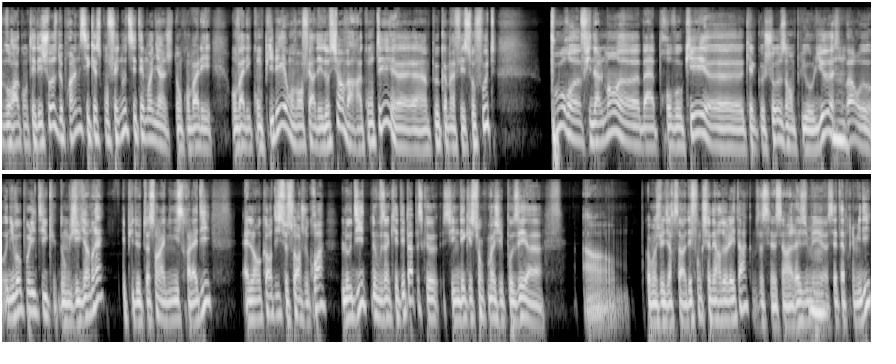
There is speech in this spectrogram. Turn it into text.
vous raconter des choses. Le problème, c'est qu'est-ce qu'on fait nous de ces témoignages? Donc on va les, on va les compiler, on va en faire des dossiers, on va raconter euh, un peu comme a fait SoFoot pour euh, finalement euh, bah, provoquer euh, quelque chose en plus haut lieu, à Mhm. savoir au, au niveau politique. Donc j'y viendrai. Et puis de toute façon, la ministre l'a dit. Elle l'a encore dit ce soir, je crois. L'audit, ne vous inquiétez pas, parce que c'est une des questions que moi j'ai posées à, à- comment je vais dire ça, des fonctionnaires de l'État. Comme ça, c'est un résumé Mhm. euh, cet après-midi.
